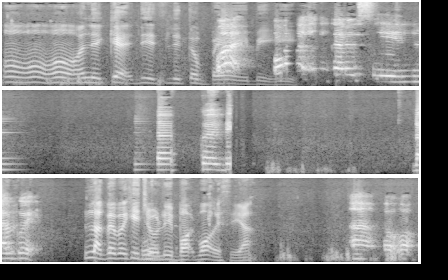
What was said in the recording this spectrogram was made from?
Oh, oh, oh, look at this little baby. Oh, enggak sih. Gue Lagu. 嗱，佢咪去做你 bot walk 嘅事啊？啊，我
